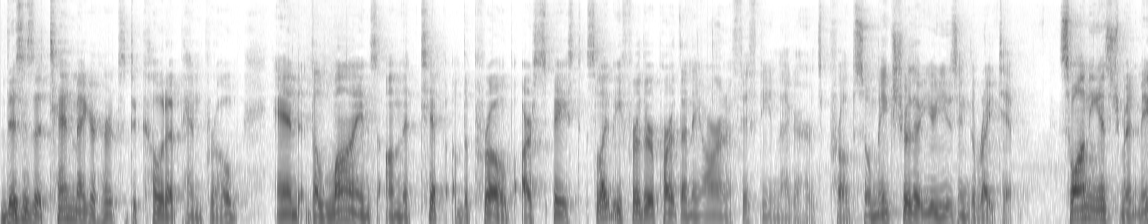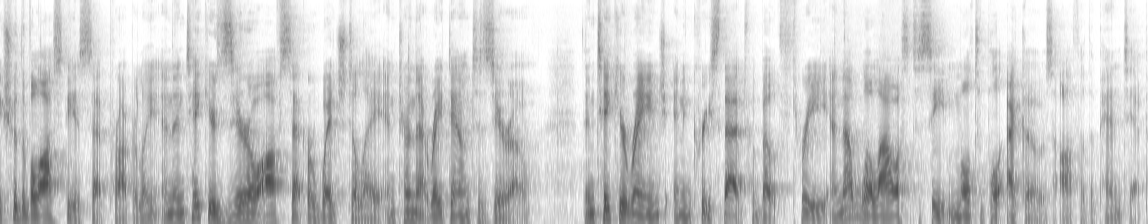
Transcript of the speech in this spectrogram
This is a 10 megahertz Dakota pen probe, and the lines on the tip of the probe are spaced slightly further apart than they are on a 15 megahertz probe. So make sure that you're using the right tip. So on the instrument, make sure the velocity is set properly, and then take your zero offset or wedge delay and turn that right down to zero. Then take your range and increase that to about three, and that will allow us to see multiple echoes off of the pen tip.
